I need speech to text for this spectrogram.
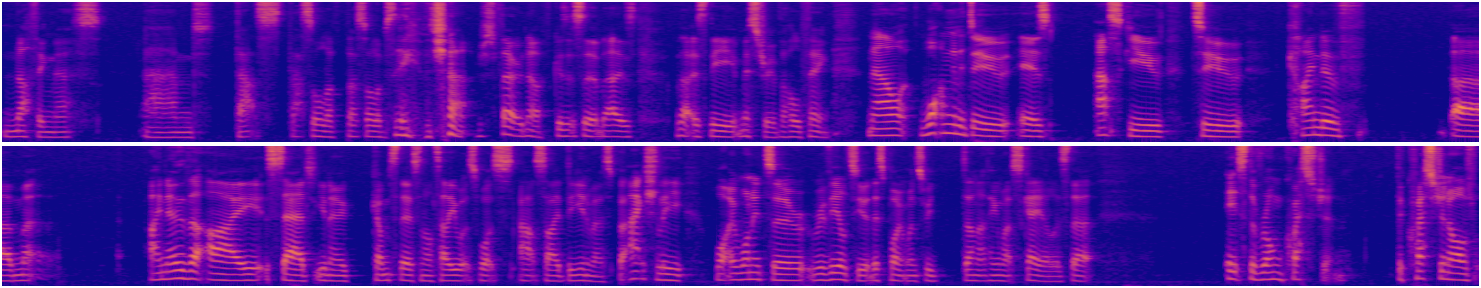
nothingness, and that's that's all I've, that's all I'm seeing in the chat, which is fair enough because it's a, that is that is the mystery of the whole thing. Now, what I'm going to do is ask you to kind of um, I know that I said, you know, come to this and I'll tell you what's what's outside the universe. But actually, what I wanted to reveal to you at this point, once we've done that thing about scale, is that it's the wrong question. The question of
